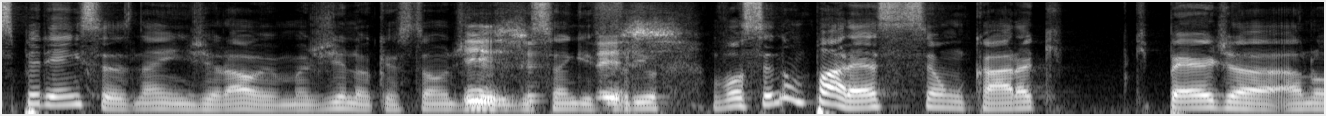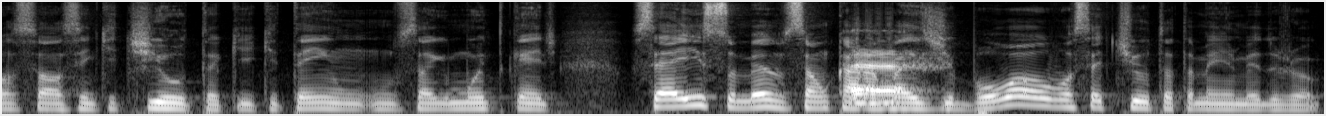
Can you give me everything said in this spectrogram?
experiências, né, em geral, eu imagino, a questão de, isso, de sangue isso. frio. Você não parece ser um cara que, que perde a, a noção, assim, que tilta, que, que tem um, um, sangue muito quente. Você é isso mesmo? Você é um cara é... mais de boa ou você tilta também no meio do jogo?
